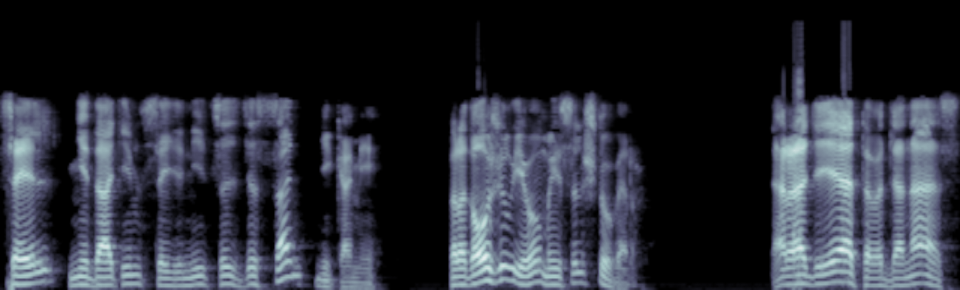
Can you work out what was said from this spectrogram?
Цель — не дать им соединиться с десантниками, — продолжил его мысль Штубер. Ради этого для нас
